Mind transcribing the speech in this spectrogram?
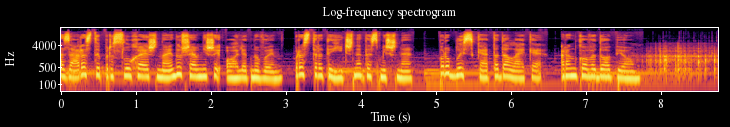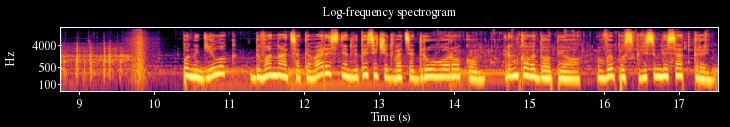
А зараз ти прислухаєш найдушевніший огляд новин про стратегічне та смішне, про близьке та далеке. Ранкове допіо. Понеділок, 12 вересня 2022 року. Ранкове допіо. Випуск 83.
